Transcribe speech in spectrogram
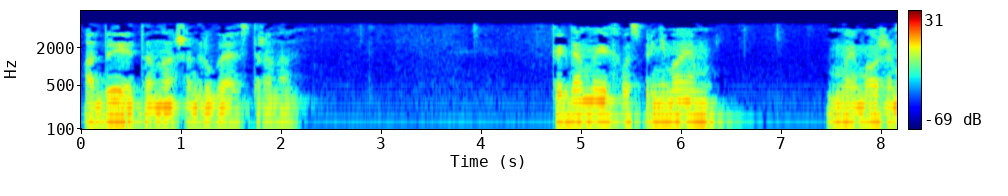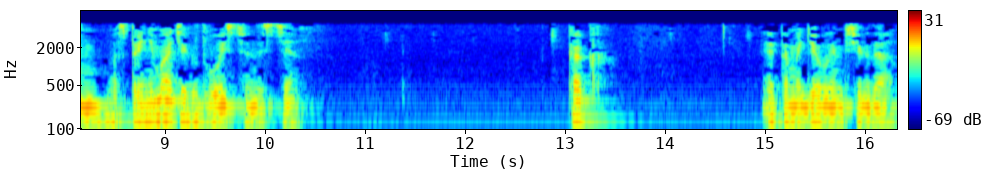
Ады — это наша другая сторона. Когда мы их воспринимаем, мы можем воспринимать их в двойственности. Как это мы делаем всегда.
